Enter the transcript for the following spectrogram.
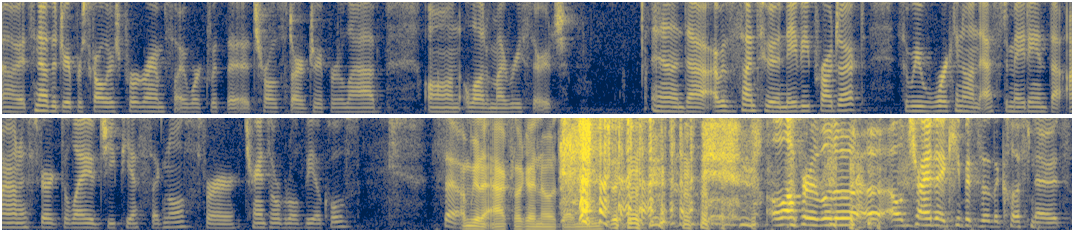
Uh, it's now the Draper Scholars Program, so I worked with the Charles Stark Draper Lab on a lot of my research and uh, I was assigned to a Navy project. So we were working on estimating the ionospheric delay of GPS signals for transorbital vehicles. So I'm gonna act like I know what that means. I'll offer a little. Uh, I'll try to keep it to the cliff notes.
